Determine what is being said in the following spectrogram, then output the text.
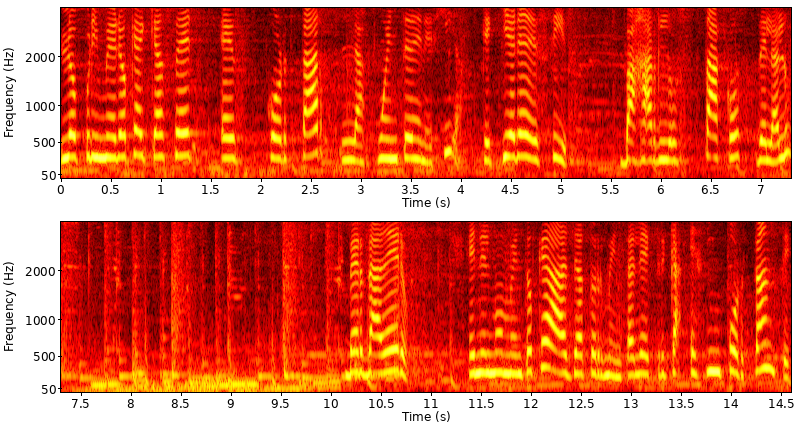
Lo primero que hay que hacer es cortar la fuente de energía, que quiere decir bajar los tacos de la luz. Verdadero. En el momento que haya tormenta eléctrica es importante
